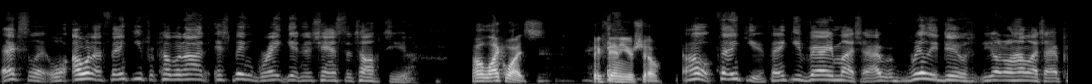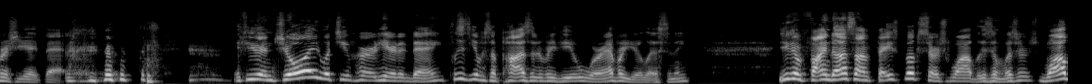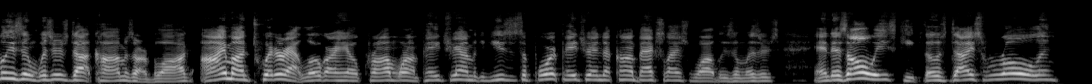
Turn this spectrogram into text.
Excellent. Well, I want to thank you for coming on. It's been great getting a chance to talk to you. Oh, likewise. Big fan of your show. Oh, thank you. Thank you very much. I really do. You don't know how much I appreciate that. if you enjoyed what you've heard here today, please give us a positive review wherever you're listening. You can find us on Facebook, search Wobblies and Wizards. Wobbliesandwizards.com is our blog. I'm on Twitter at Logar Hail Crom. We're on Patreon. We can use the support, patreon.com backslash Wobblies and Wizards. And as always, keep those dice rolling.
